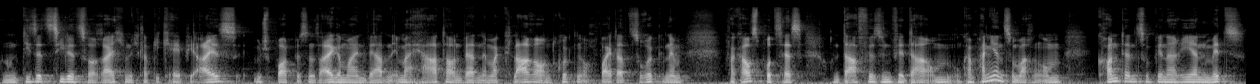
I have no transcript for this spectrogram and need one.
Und um diese Ziele zu erreichen, ich glaube, die KPIs im Sportbusiness allgemein werden immer härter und werden immer klarer und rücken auch weiter zurück in dem Verkaufsprozess. Und dafür sind wir da, um, um Kampagnen zu machen, um Content zu generieren mit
